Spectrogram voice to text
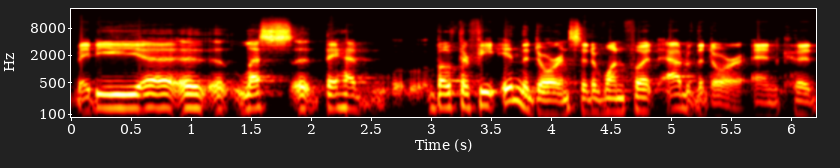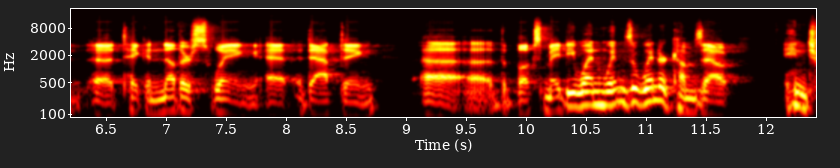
maybe uh, uh, less. Uh, they had both their feet in the door instead of one foot out of the door, and could uh, take another swing at adapting the books. Maybe when Winds of Winter comes out in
